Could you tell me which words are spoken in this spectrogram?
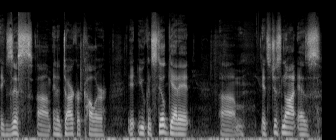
exists um, in a darker color. It, you can still get it. Um, it's just not as,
